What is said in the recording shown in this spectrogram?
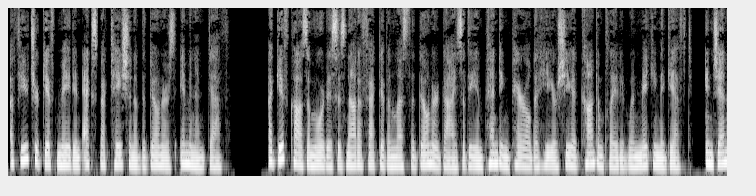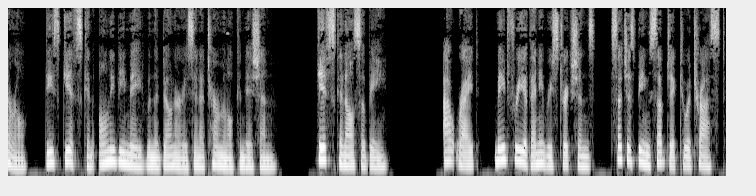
a future gift made in expectation of the donor's imminent death. A gift causa mortis is not effective unless the donor dies of the impending peril that he or she had contemplated when making the gift. In general, these gifts can only be made when the donor is in a terminal condition. Gifts can also be outright, made free of any restrictions, such as being subject to a trust,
